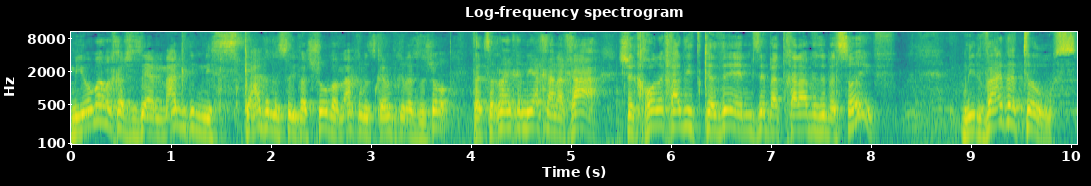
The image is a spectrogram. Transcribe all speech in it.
מי אומר לך שזה המקדים נשגב לסעיף השור והמקדים נשגב לתחילת השור? אתה צריך להניח הנחה שכל אחד יתכוון זה בהתחלה וזה בסעיף. מלבד התוס,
